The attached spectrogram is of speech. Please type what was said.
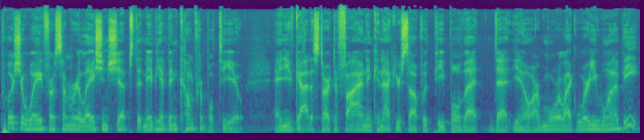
push away from some relationships that maybe have been comfortable to you. And you've got to start to find and connect yourself with people that, that you know, are more like where you want to be.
